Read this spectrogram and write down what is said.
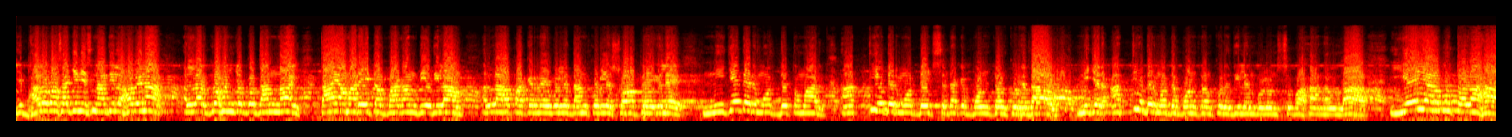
যে ভালোবাসা জিনিস না দিলে হবে না। আল্লাহর গ্রহণযোগ্য দান নয়। তাই আমার এইটা বাগান দিয়ে দিলাম। আল্লাহ পাকের রে বললে, দান করলে সব পেয়ে গেলে নিজেদের মধ্যে তোমার আত্মীয়দের মধ্যে সেটাকে বন্টন করে দাও। নিজের আত্মীয়দের মধ্যে বন্টন করে দিলেন বলুন সুবাহান আল্লাহ এই আবু তলাহা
